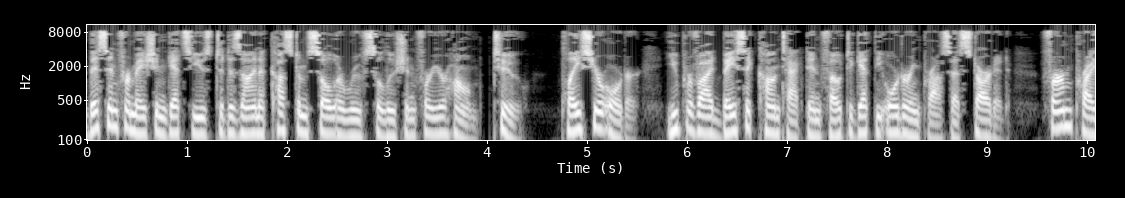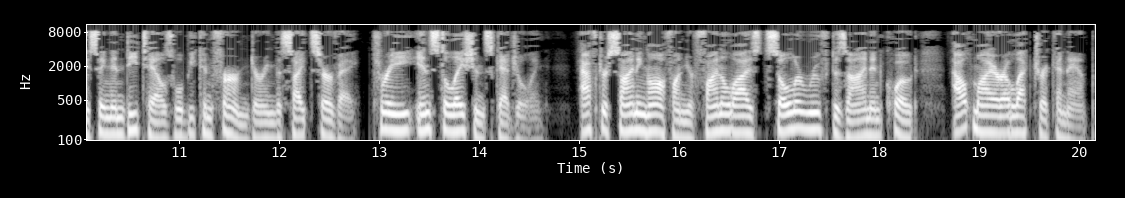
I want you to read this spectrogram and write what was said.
This information gets used to design a custom solar roof solution for your home. 2. Place your order. You provide basic contact info to get the ordering process started. Firm pricing and details will be confirmed during the site survey. 3. Installation scheduling. After signing off on your finalized solar roof design and quote, Altmaier Electric and AMP,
